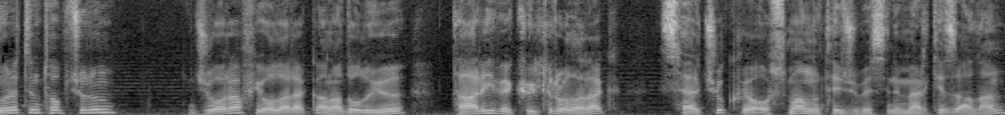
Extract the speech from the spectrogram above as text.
Nurettin Topçu'nun coğrafya olarak Anadolu'yu, tarih ve kültür olarak Selçuk ve Osmanlı tecrübesini merkeze alan,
